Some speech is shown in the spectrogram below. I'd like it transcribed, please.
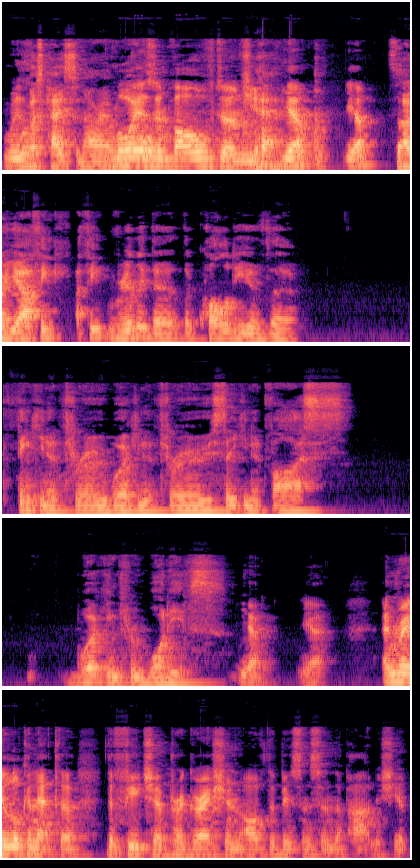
With worst case scenario lawyers involved and Yeah. yep, yep. So yeah, I think I think really the the quality of the thinking it through, working it through, seeking advice, working through what ifs. Yeah, yeah. And really looking at the, the future progression of the business and the partnership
